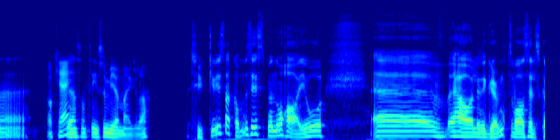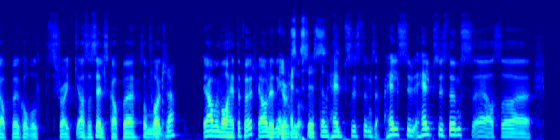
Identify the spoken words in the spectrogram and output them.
eh, det er en sånn ting som gjør meg glad. Tror ikke vi snakka om det sist, men nå har jo eh, Jeg har allerede glemt hva selskapet Cobalt Strike Altså selskapet som Fortra? Ja, men hva het det før? Jeg har allerede Help glemt det. Systems. Help Systems. ja. Help, Help Systems, eh, altså eh,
